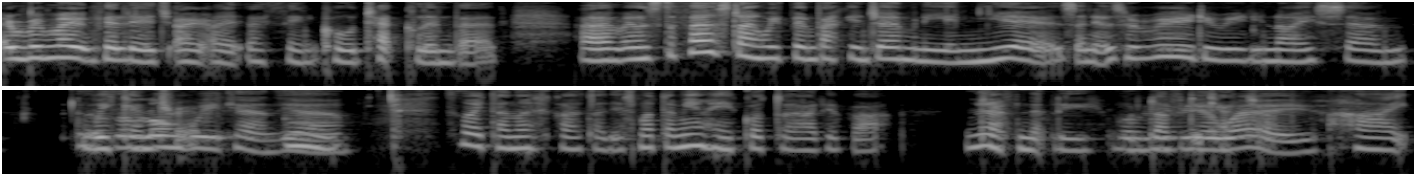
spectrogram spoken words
a remote village I, I, I think called Tecklenburg um, it was the first time we've been back in Germany in years and it was a really really nice um, weekend long trip weekend う yeah んすごい楽しかったですまたミュンヘン行くことあれば Definitely We'll would love to catch up. はい。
